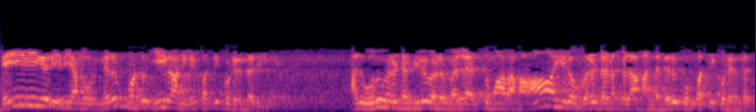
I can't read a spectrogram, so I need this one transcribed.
தெய்வீக ரீதியான ஒரு நெருப்பு கொண்டு ஈரானிலே பத்தி கொண்டிருந்தது. அது ஒரு வருடம் இரு வருடம் அல்ல சுமாராக ஆயிரம் வருடங்களாக அந்த நெருப்பு பத்தி கொண்டிருந்தது.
